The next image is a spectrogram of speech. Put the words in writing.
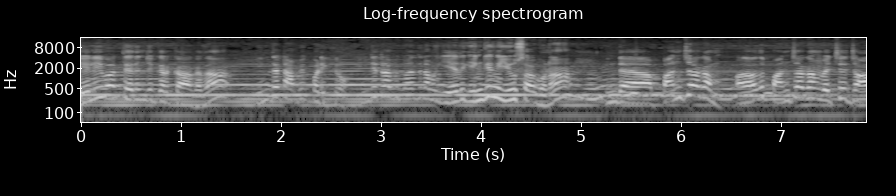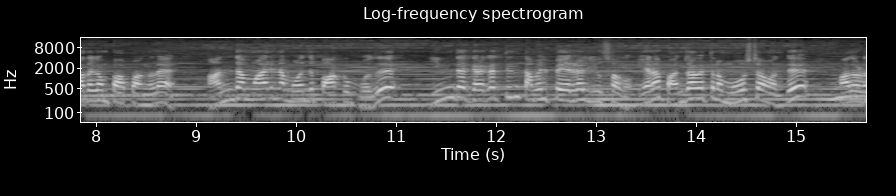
தெளிவாக தெரிஞ்சுக்கிறதுக்காக தான் இந்த டாபிக் படிக்கிறோம். இந்த டாபிக் வந்து நமக்கு எதுக்கு எங்கெங்கே யூஸ் ஆகும்னா இந்த பஞ்சகம் அதாவது பஞ்சகம் வச்சு ஜாதகம் பார்ப்பாங்களே அந்த மாதிரி நம்ம வந்து பார்க்கும்போது இந்த கிரகத்தின் தமிழ் பெயர்கள் யூஸ் ஆகும். ஏன்னா பஞ்சாங்கத்தில் மோஸ்ட்டாக வந்து அதோட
